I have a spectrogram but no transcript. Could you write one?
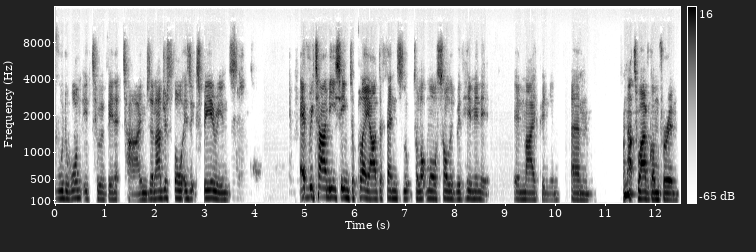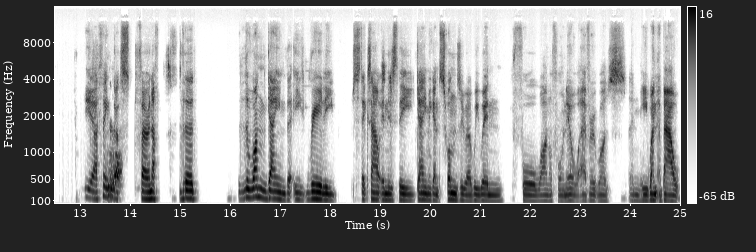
would have wanted to have been at times. And I just thought his experience, every time he seemed to play, our defense looked a lot more solid with him in it, in my opinion. Um, and that's why I've gone for him. Yeah, I think that's fair enough. The the one game that he really sticks out in is the game against Swansea where we win four one or four 0 whatever it was, and he went about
